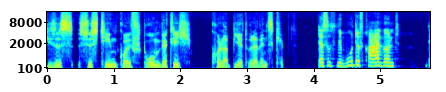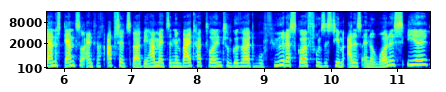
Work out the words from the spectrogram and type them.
dieses System Golfstrom wirklich kollabiert oder wenn es kippt? Das ist eine gute Frage und gar nicht ganz so einfach abschätzbar. Wir haben jetzt in dem Beitrag vorhin schon gehört, wofür das Golfstromsystem alles eine Rolle spielt.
